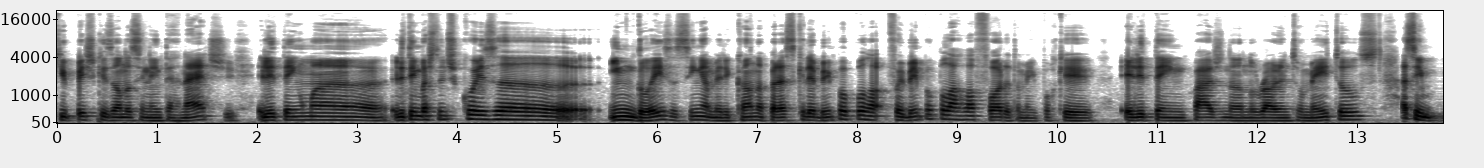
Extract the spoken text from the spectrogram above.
que pesquisando assim na internet, ele tem uma. Ele tem bastante coisa em inglês, assim, americana. Parece que ele é bem popular. Foi bem popular lá fora também, porque ele tem página no Rotten Tomatoes. Assim,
